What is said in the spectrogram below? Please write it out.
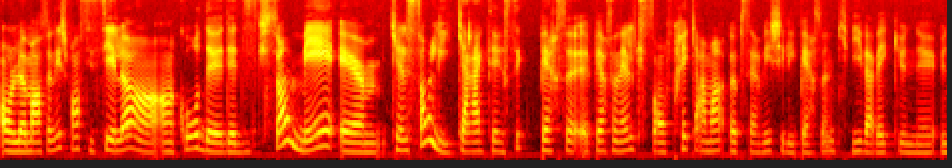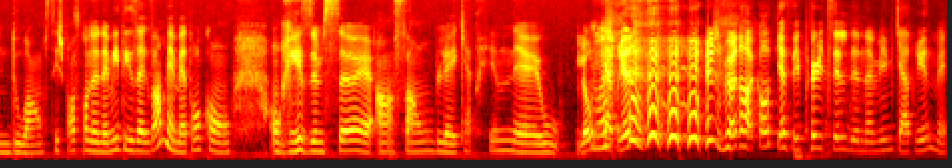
on l'a mentionné, je pense, ici et là en, cours de, discussion, mais euh, quelles sont les caractéristiques personnelles qui sont fréquemment observées chez les personnes qui vivent avec une, une douance? je pense qu'on a nommé des exemples, mais mettons qu'on on résume ça euh, ensemble, Catherine ou l'autre Catherine. je me rends compte que c'est peu utile de nommer une Catherine, mais.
